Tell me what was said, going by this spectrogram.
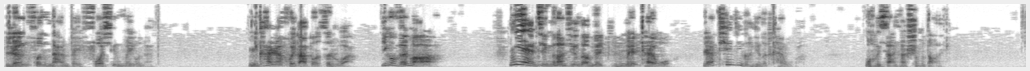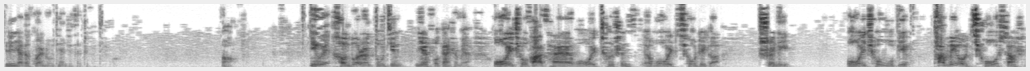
人分南北，佛性没有南北。”你看人回答多自如啊！一个文盲啊，念金刚经的没没开悟，人家听金刚经的开悟了。我们想一想什么道理？人家的关注点就在这个地方啊！因为很多人读经念佛干什么呀？我为求发财，我为成圣，呃，我为求这个顺利，我为求无病。他没有求像是。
